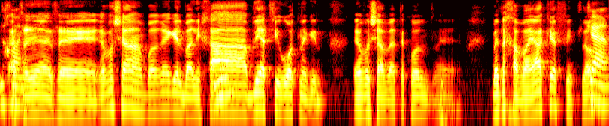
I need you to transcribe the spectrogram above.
נכון. זה רבע שעה ברגל, בהליכה, בלי עצירות נגיד. רבע שעה ואת הכל, זה בטח חוויה כיפית, לא? כן,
